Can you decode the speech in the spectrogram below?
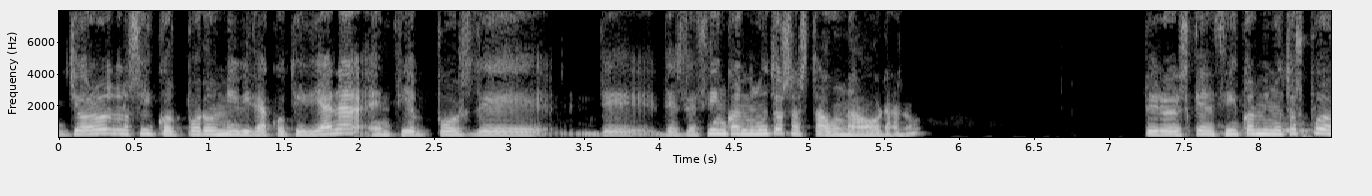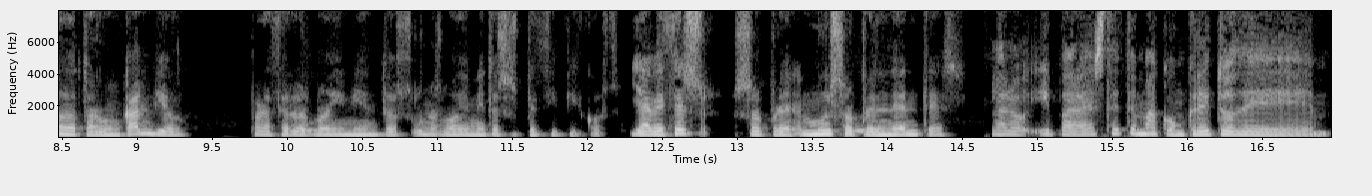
yo los incorporo en mi vida cotidiana en tiempos de, de- desde cinco minutos hasta una hora, ¿no? Pero es que en cinco minutos puedo notar un cambio por hacer los movimientos, unos movimientos específicos. Y a veces sorpre- muy sorprendentes. Claro, y para este tema concreto de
